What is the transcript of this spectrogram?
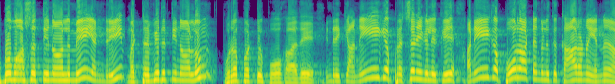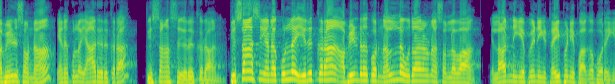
உபவாசத்தினாலுமே அன்றி மற்ற விதத்தினாலும் புறப்பட்டு போகாது. இன்றைக்கு அநேக பிரச்சனைகளுக்கு அநேக போராட்டங்களுக்கு காரணம் என்ன அப்படின்னு சொன்னா எனக்குள்ள யார் இருக்கிறா? பிசாசு இருக்கிறான். பிசாசு எனக்குள்ள இருக்கிறான் அப்படின்றதுக்கு ஒரு நல்ல உதாரணம் நான் சொல்லவா? எல்லாரும் நீங்க போய் நீங்க ட்ரை பண்ணி பார்க்க போறீங்க.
